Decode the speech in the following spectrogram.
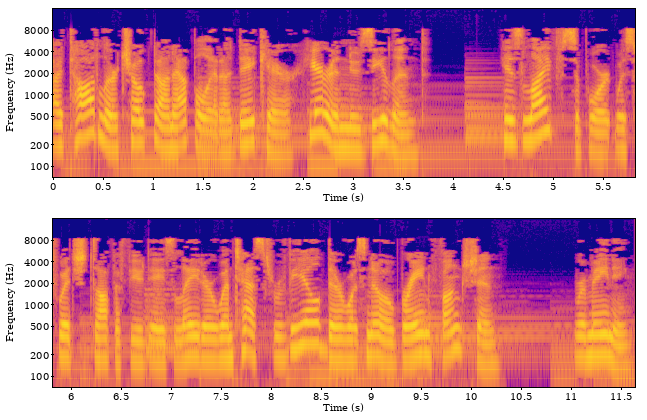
A toddler choked on apple at a daycare, here in New Zealand. His life support was switched off a few days later when tests revealed there was no brain function remaining.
